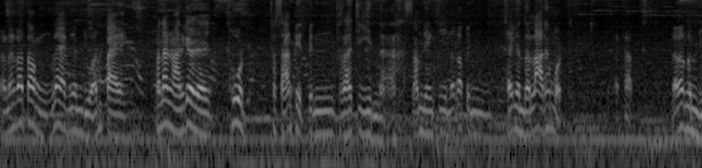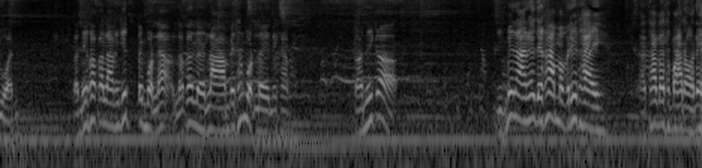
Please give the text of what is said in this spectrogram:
ดังนั้นก็ต้องแลกเงินหยวนไป พนักงานก็จะพูดภาษาอังกฤษเป็นภาษาจีนนะสำเนียงจีนแล้วก็เป็นใช้เงินดอลลาร์ทั้งหมดนะครับ แล้วก็เงินหยวน ตอนนี้เขากำลังยึดไปหมดแล้ว แล้วก็เลยลามไปทั้งหมดเลยนะครับ ตอนนี้ก็อีกไม่นานก็จะข้ามมาประเทศไทยอ่าถ้ารัฐบาลอ่อนแอ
